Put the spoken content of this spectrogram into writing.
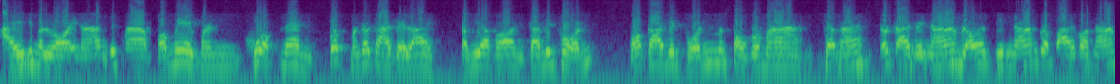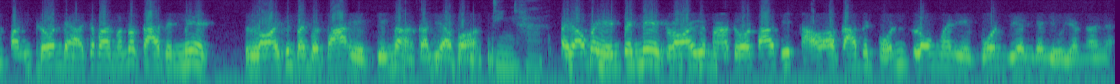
ไอที่มันลอยน้ำขึ้นมา พอเมฆมันควบแน่นปุ๊บมันก็กลายเป็นอะไรกำยาพรกลายเป็นฝนพอกลายเป็นฝนมันตกลงมาใช่ไหมก็กลายเป็นน้ำเราก็กินน้ำก็ไปพอน้ำมันโดนแดดจะไปมันก็กลายเป็นเมฆ ลอยขึ้นไปบนฟ้าอีกจริงป่ะกันยาพรจริงค่ะไอเราก็เห็นเป็นเมฆลอยขึ้นมาโดนพระอาทิตย์เขาเอากลารเป็นฝนลงมาอีกวนเวียนกันอยู่อย่างนั้นน่ะ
